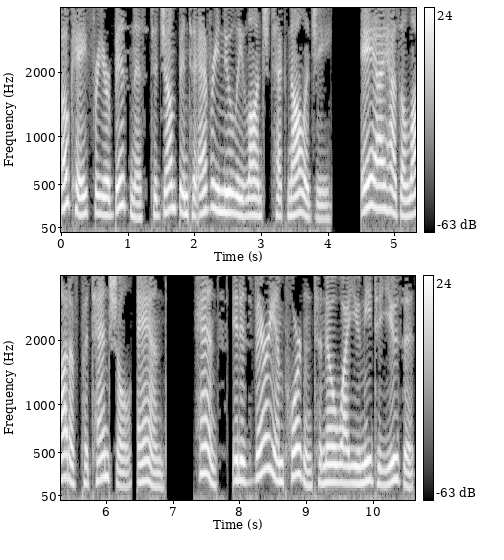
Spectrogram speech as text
okay for your business to jump into every newly launched technology. AI has a lot of potential, and hence, it is very important to know why you need to use it.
